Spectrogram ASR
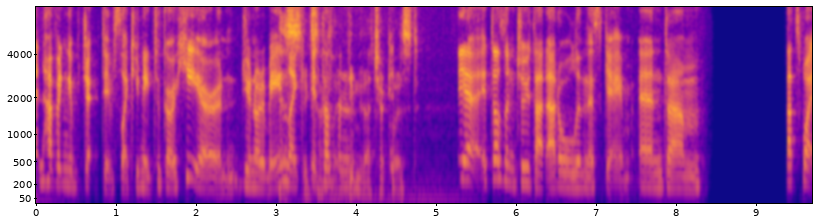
and having objectives like you need to go here and do you know what i mean Yes, like it doesn't give me that checklist. yeah it doesn't do that at all in this game and um that's why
